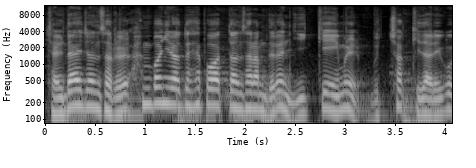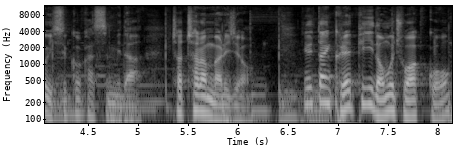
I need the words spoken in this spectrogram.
젤다의 전설을 한 번이라도 해보았던 사람들은 이 게임을 무척 기다리고 있을 것 같습니다. 저처럼 말이죠. 일단 그래픽이 너무 좋았고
